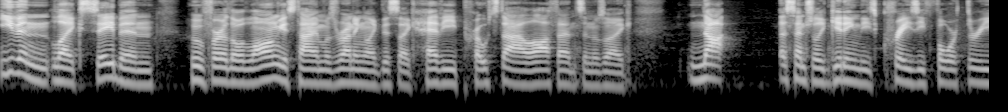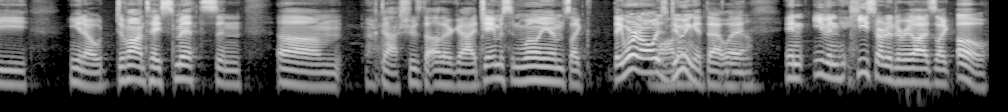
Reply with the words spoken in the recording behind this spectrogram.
even like Saban, who for the longest time was running like this like heavy pro style offense and was like not essentially getting these crazy four three, you know, DeVonta Smiths and um oh gosh, who's the other guy? Jameson Williams, like they weren't always Waddle, doing it that way. yeah. And even he started to realize like, oh,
